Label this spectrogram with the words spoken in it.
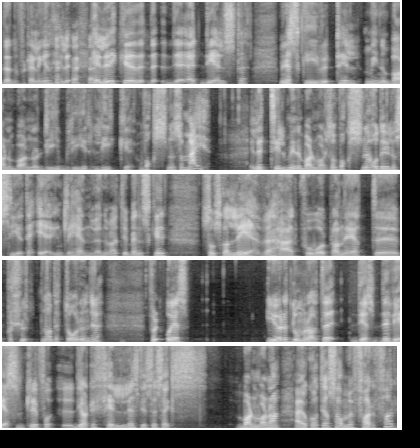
denne fortellingen. Heller, heller ikke de, de, eldste. Men jeg skriver til mine barnebarn når de blir like voksne som meg. Eller til mine barnebarn som voksne, og det vil jo si at jeg egentlig henvender meg til mennesker som skal leve her på vår planet eh, på slutten av dette århundret. For, og jeg, gjør et nummer av at det, det vesentlige for, de har til felles, disse seks barnebarna, er jo ikke at de har samme farfar.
